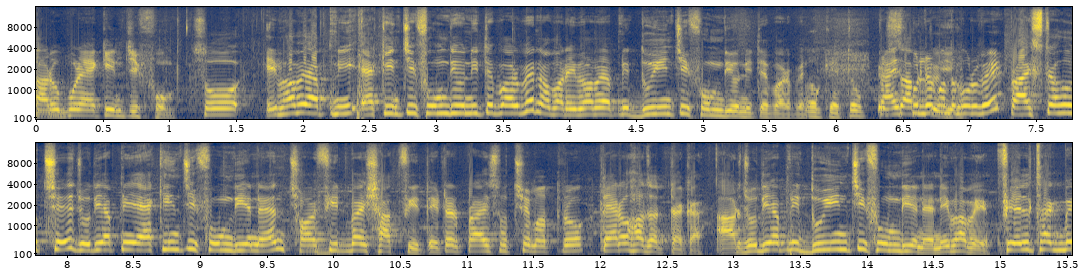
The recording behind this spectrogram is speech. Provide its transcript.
তার উপরে এক ইঞ্চি ফোম সো এভাবে আপনি এক ইঞ্চি ফোম দিয়েও নিতে পারবেন আবার এভাবে আপনি দুই ইঞ্চি ফোম দিয়েও নিতে পারবেন। Okay, তো কোনটা কত পড়বে? প্রাইসটা হচ্ছে যদি আপনি এক ইঞ্চি ফোম দিয়ে নেন, ছয় ফিট বাই সাত ফিট এটার প্রাইস হচ্ছে মাত্র তেরো হাজার টাকা। আর যদি আপনি দুই ইঞ্চি ফোম দিয়ে নেন, এভাবে ফেল থাকবে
